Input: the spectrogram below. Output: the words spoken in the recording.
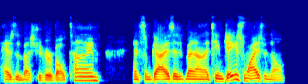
has the best shooter of all time, and some guys that have been on the team. James Wiseman, though,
